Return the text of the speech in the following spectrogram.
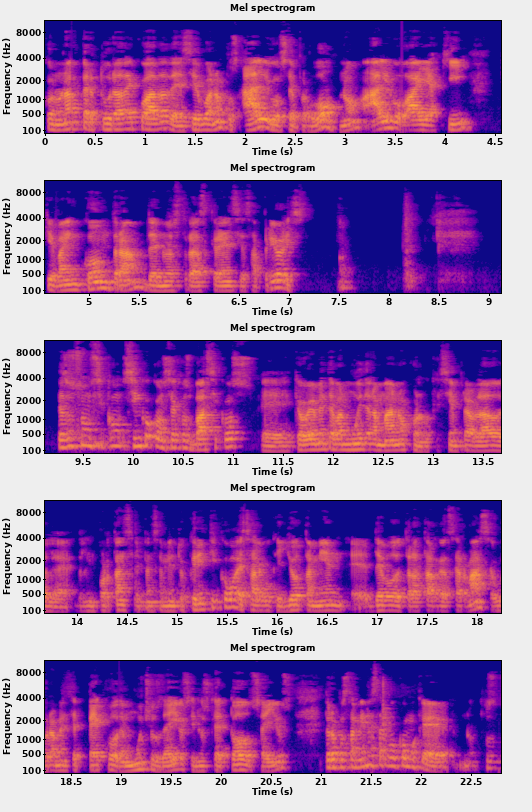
con una apertura adecuada de decir, bueno, pues algo se probó, ¿no? Algo hay aquí que va en contra de nuestras creencias a priori. Esos son cinco, consejos básicos eh, que obviamente van muy de la mano con lo que siempre he hablado de la, importancia del pensamiento crítico. Es algo que yo también eh, debo de tratar de hacer más. Seguramente peco de muchos de ellos, y no es que de todos ellos. Pero pues también es algo como que pues,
